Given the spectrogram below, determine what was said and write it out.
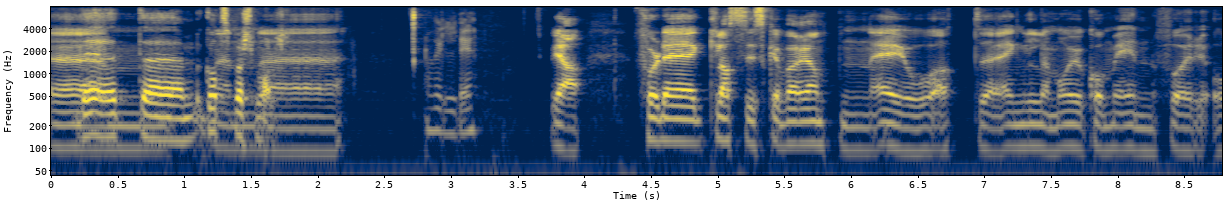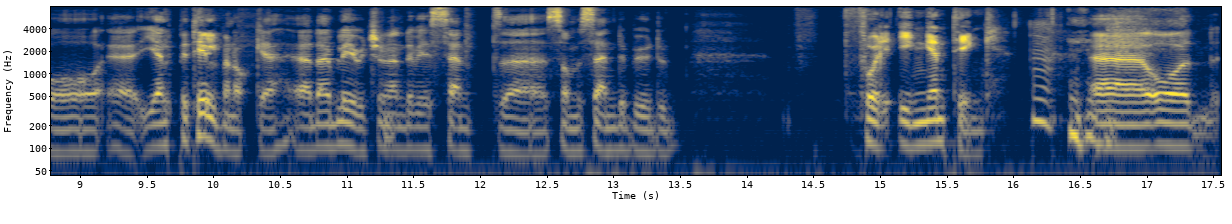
Um, det er et uh, godt men, spørsmål. Uh, Veldig. Ja. For det klassiske varianten er jo at eh, englene må jo komme inn for å eh, hjelpe til med noe. Eh, de blir jo ikke nødvendigvis sendt eh, som sendebud for ingenting. Mm. eh, og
